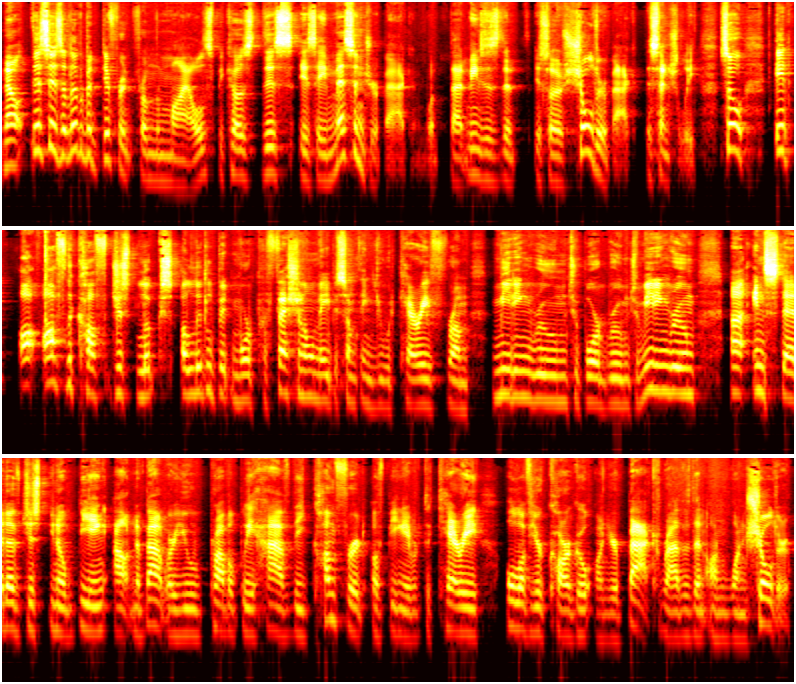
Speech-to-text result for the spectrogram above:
Now, this is a little bit different from the Miles because this is a messenger bag. And what that means is that it's a shoulder bag, essentially. So it, off the cuff, just looks a little bit more professional, maybe something you would carry from meeting room to boardroom to meeting room, uh, instead of just, you know, being out and about where you probably have the comfort of being able to carry all of your cargo on your back rather than on one shoulder.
